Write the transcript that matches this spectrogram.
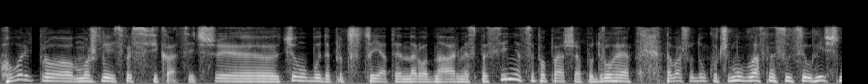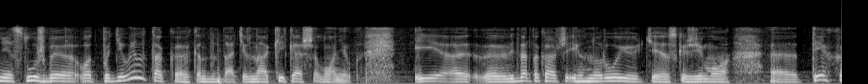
Говорять про можливість фальсифікації. Чи цьому буде протистояти Народна армія спасіння? Це по-перше. А по-друге, на вашу думку, чому власне соціологічні служби от поділили так е, кандидатів на кілька ешелонів? І е, е, відверто кажучи, ігнорують, е, скажімо, тих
